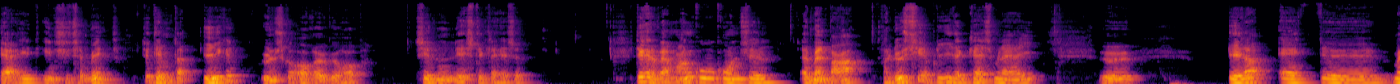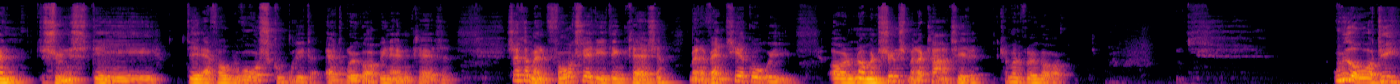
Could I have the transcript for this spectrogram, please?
er et incitament til dem, der ikke ønsker at rykke op til den næste klasse. Det kan der være mange gode grunde til, at man bare har lyst til at blive i den klasse, man er i. Øh, eller at øh, man synes, det, det er for uoverskueligt at rykke op i en anden klasse. Så kan man fortsætte i den klasse, man er vant til at gå i, og når man synes, man er klar til det, kan man rykke op. Udover de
